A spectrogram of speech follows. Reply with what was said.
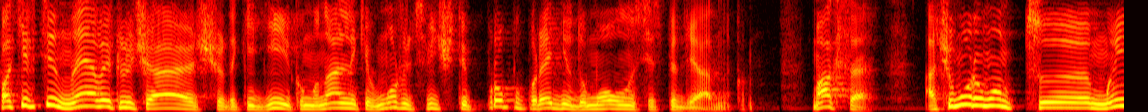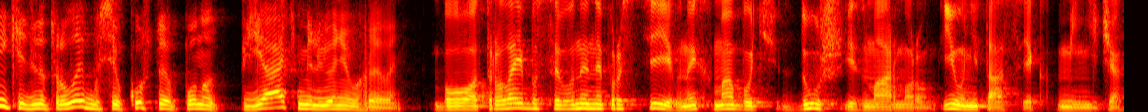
Фахівці не виключають, що такі дії комунальників можуть свідчити про попередні домовленості з підрядником. Максе, а чому ремонт е, мийки для тролейбусів коштує понад 5 мільйонів гривень? Бо тролейбуси вони не прості, в них, мабуть, душ із мармуру і унітаз, як в Міндіча.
